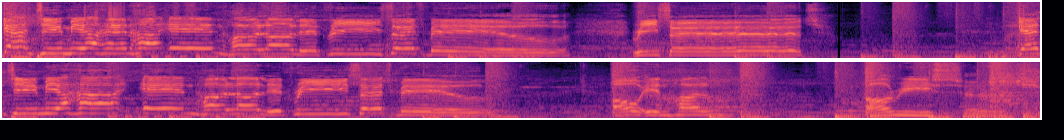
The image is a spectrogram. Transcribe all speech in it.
Gantimir, han har indhold og lidt research med. Research. Gantimir har indhold og lidt research med. Og indhold og research.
